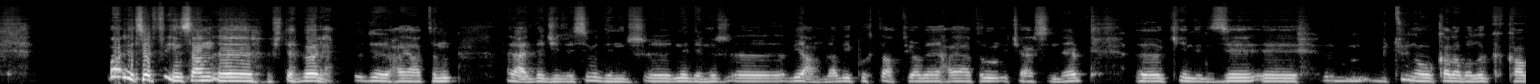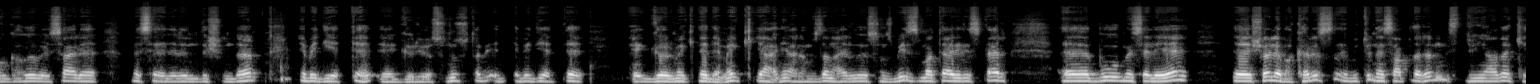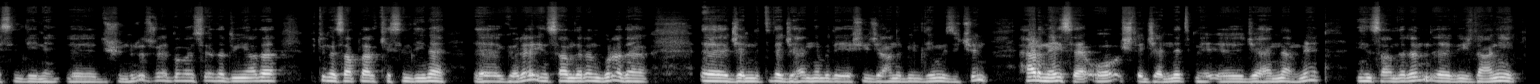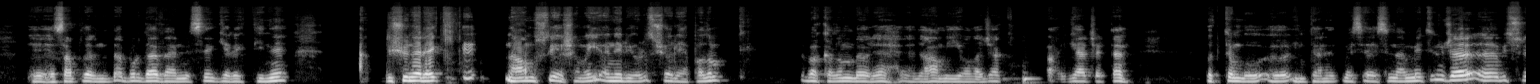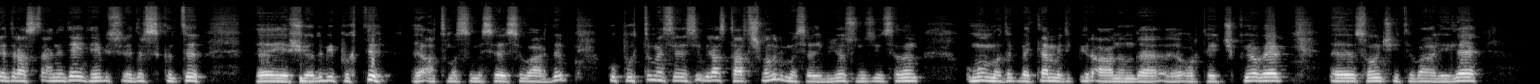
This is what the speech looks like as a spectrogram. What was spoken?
Maalesef insan e, işte böyle e, hayatın herhalde cilvesi mi denir, e, ne denir bir anda bir pıhtı atıyor ve hayatın içerisinde kendinizi bütün o kalabalık, kavgalı vesaire meselelerin dışında ebediyette görüyorsunuz. Tabii ebediyette görmek ne demek? Yani aramızdan ayrılıyorsunuz. Biz materyalistler bu meseleye e, şöyle bakarız. E, bütün hesapların dünyada kesildiğini e, düşünürüz ve dolayısıyla da dünyada bütün hesaplar kesildiğine e, göre insanların burada e, cenneti de cehennemi de yaşayacağını bildiğimiz için her neyse o işte cennet mi e, cehennem mi insanların e, vicdani e, hesaplarını da burada vermesi gerektiğini düşünerek namuslu yaşamayı öneriyoruz. Şöyle yapalım. Bakalım böyle e, daha mı iyi olacak? Gerçekten bıktım bu e, internet meselesinden. Metin Hoca e, bir süredir hastanedeydi. Bir süredir sıkıntı e, yaşıyordu. Bir pıhtı e, atması meselesi vardı. Bu pıhtı meselesi biraz tartışmalı bir mesele biliyorsunuz. İnsanın umulmadık, beklenmedik bir anında e, ortaya çıkıyor ve e, sonuç itibariyle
